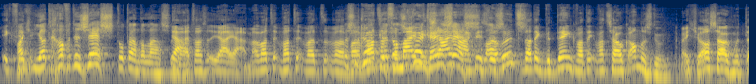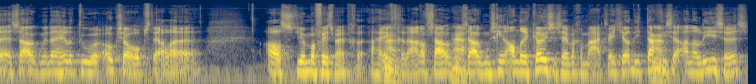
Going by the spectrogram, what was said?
ik vind... je, je had, gaf het een 6 tot aan de laatste Ja, dag. het was, ja, ja, maar wat, wat, wat, wat, wat, wat het voor mij niet saai maakt, is dus dat ik bedenk, wat, ik- wat zou ik anders doen? Weet je wel, zou ik me, zou ik me de hele Tour ook zo opstellen eh, als Jumbo-Visma heeft, ge- heeft Ja. gedaan? Of zou ik, Ja. zou ik misschien andere keuzes hebben gemaakt? Weet je wel, die tactische analyses,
